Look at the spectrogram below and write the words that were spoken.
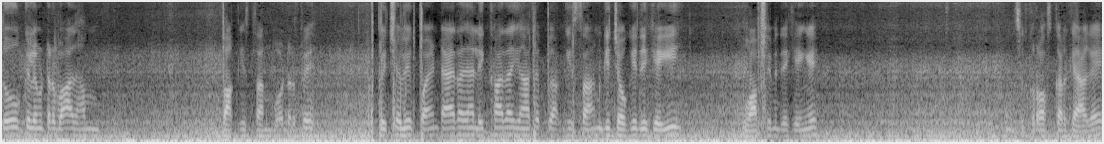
दो किलोमीटर बाद हम पाकिस्तान बॉर्डर पे। पीछे भी एक पॉइंट आया था जहाँ लिखा था यहाँ से पाकिस्तान की चौकी दिखेगी। वापसी में देखेंगे। उनसे क्रॉस करके आ गए।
